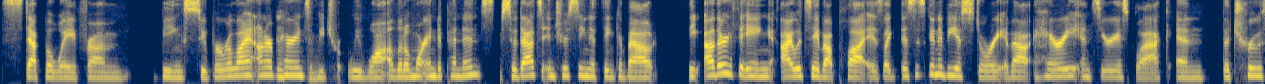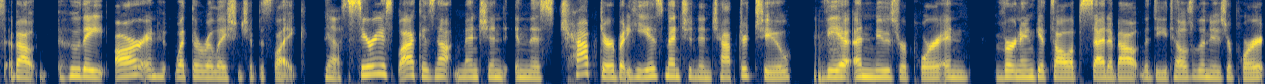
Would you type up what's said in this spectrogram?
step away from being super reliant on our parents mm-hmm. and we tr- we want a little more independence. So that's interesting to think about The other thing I would say about plot is like this is going to be a story about Harry and Sirius Black and the truth about who they are and what their relationship is like. Yes. Sirius Black is not mentioned in this chapter, but he is mentioned in chapter 2 Mm-hmm. via a news report and Vernon gets all upset about the details of the news report.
